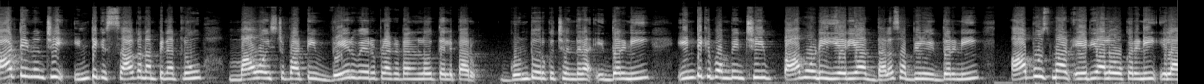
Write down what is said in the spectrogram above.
పార్టీ నుంచి ఇంటికి సాగనంపినట్లు మావోయిస్టు పార్టీ వేరువేరు ప్రకటనలో తెలిపారు. గుంటూరుకు చెందిన ఇద్దరిని ఇంటికి పంపించి పామోడి ఏరియా దళ సభ్యులు ఇద్దరిని ఆబూజ్మార్ ఏరియాలో ఒకరిని ఇలా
